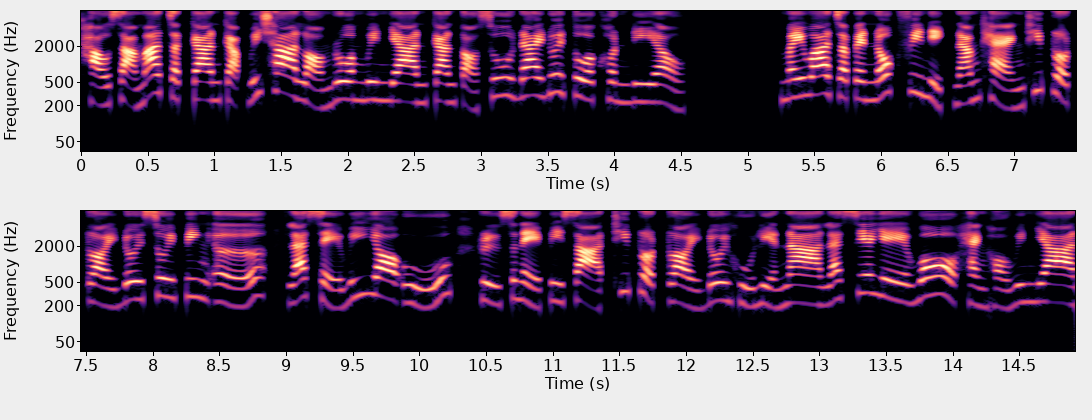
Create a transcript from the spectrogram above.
เขาสามารถจัดการกับวิชาหลอมรวมวิญญาณการต่อสู้ได้ด้วยตัวคนเดียว ไม่ว่าจะเป็นนกฟีนิกซ์น้ำแข็งที่ปลดปล่อยโดยซุยปิงเอ๋อและเสวิยออู หรือเสน่ปีศาจที่ปลดปล่อยโดยหูเหลียนนาและเซียเยโวแห่งหอวิญญาณ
